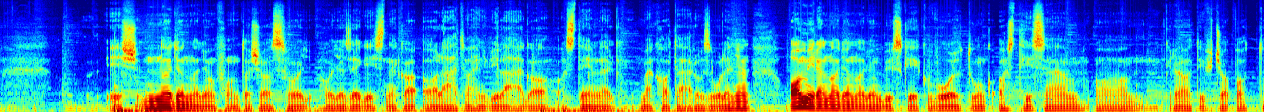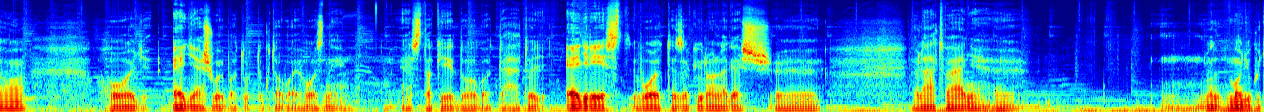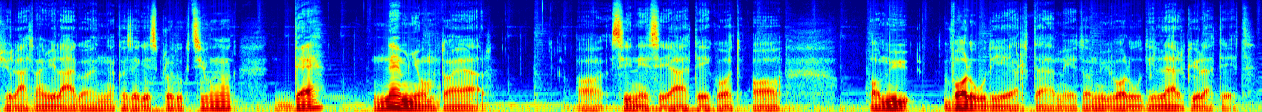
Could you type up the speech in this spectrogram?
és nagyon-nagyon fontos az, hogy, hogy az egésznek a, a látványvilága az tényleg meghatározó legyen. Amire nagyon-nagyon büszkék voltunk, azt hiszem a kreatív csapattal, hogy egyensúlyba tudtuk tavaly hozni ezt a két dolgot. Tehát, hogy egyrészt volt ez a különleges ö, látvány ö, mondjuk úgy, hogy látványvilága ennek az egész produkciónak, de nem nyomta el a színészi játékot, a, a mű valódi értelmét, a mű valódi lelkületét.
